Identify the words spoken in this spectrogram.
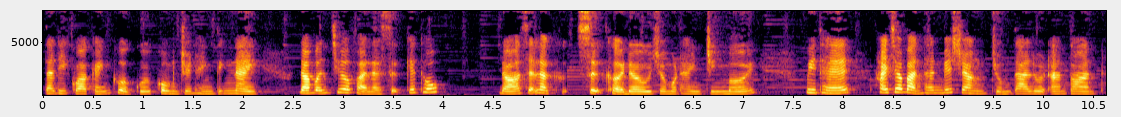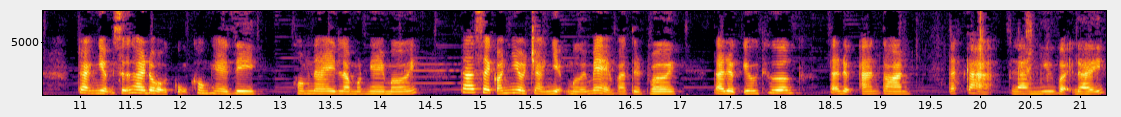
ta đi qua cánh cửa cuối cùng trên hành tinh này, đó vẫn chưa phải là sự kết thúc. Đó sẽ là sự khởi đầu cho một hành trình mới. Vì thế, hãy cho bản thân biết rằng chúng ta luôn an toàn. Trải nghiệm sự thay đổi cũng không hề gì. Hôm nay là một ngày mới, ta sẽ có nhiều trải nghiệm mới mẻ và tuyệt vời. Ta được yêu thương ta được an toàn. Tất cả là như vậy đấy.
